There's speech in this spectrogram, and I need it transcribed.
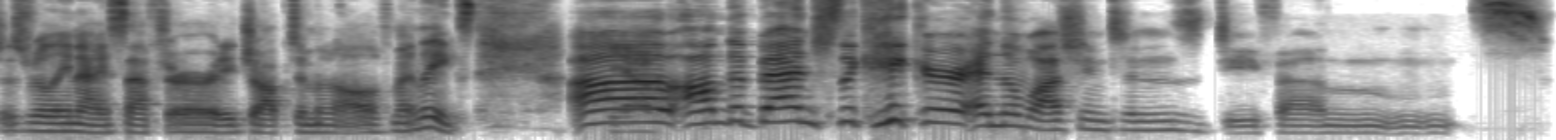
which is really nice after I already dropped him in all of my leagues. Um, Yeah. On the bench, the kicker and the Washington's defense,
